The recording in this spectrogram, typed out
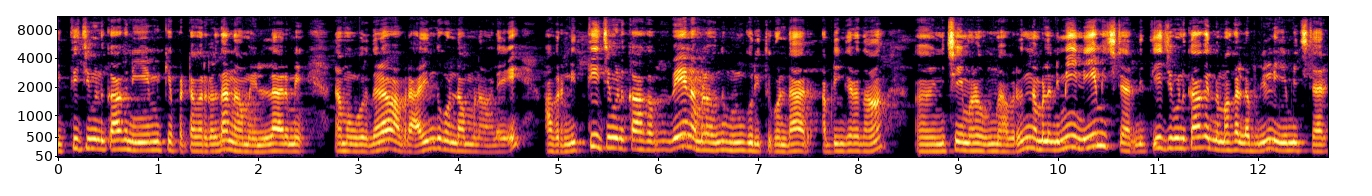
நித்திய ஜீவனுக்காக நியமிக்கப்பட்டவர்கள் தான் நாம் எல்லாருமே. நம்ம ஒரு தடவை அவர் அறிந்து கொண்டோம்னாலே அவர் நித்திய ஜீவனுக்காகவே நம்மளை வந்து முன்குறித்து கொண்டார் அப்படிங்கிறதான் நிச்சயமான உண்மை அவர் வந்து நம்மளை நிமே நியமிச்சிட்டார். நித்திய ஜீவனுக்காக இந்த மகள் அப்படின்னு நியமிச்சிட்டார்.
